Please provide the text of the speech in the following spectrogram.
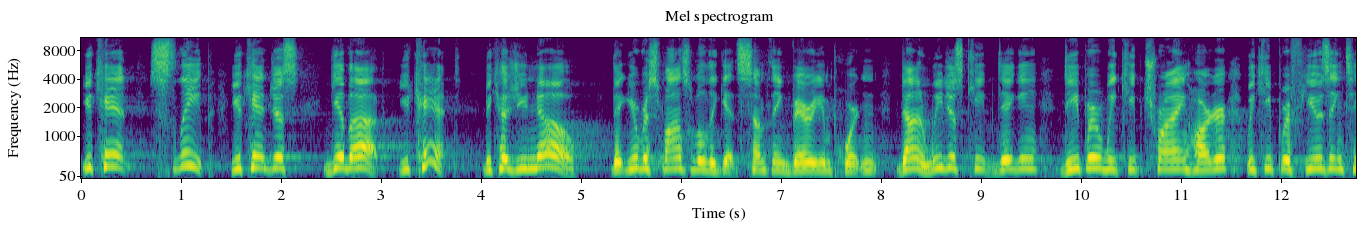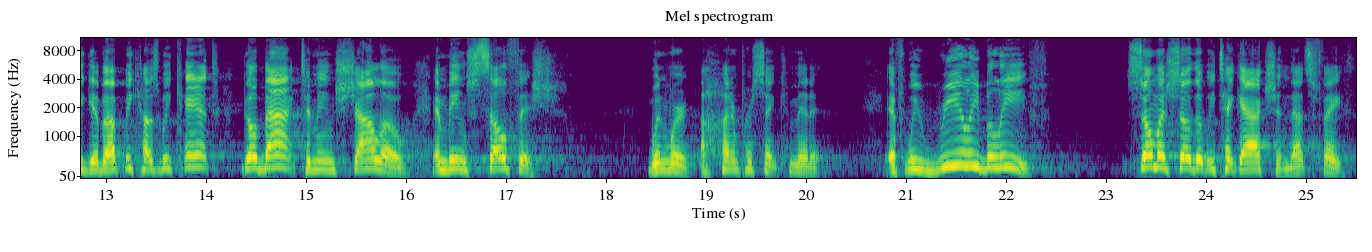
You can't sleep. You can't just give up. You can't because you know that you're responsible to get something very important done. We just keep digging deeper, we keep trying harder, we keep refusing to give up because we can't go back to being shallow and being selfish when we're 100% committed. If we really believe, so much so that we take action, that's faith.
